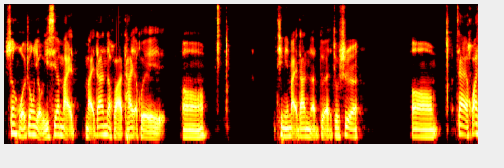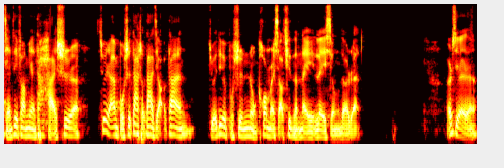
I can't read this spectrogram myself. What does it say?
生活中有一些买买单的话，他也会嗯替你买单的，对，就是嗯在花钱这方面，他还是虽然不是大手大脚，但绝对不是那种抠门小气的那一类型的人，而且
